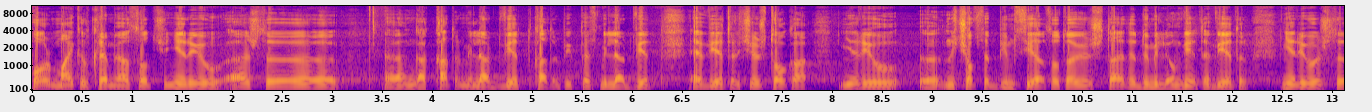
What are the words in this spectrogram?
por Michael Cremoja thotë që njeriu është nga katër miliardë vjet, katër pikë pesë miliardë vjet e vjetër që është Toka, njeriu, në qoftë se bimësia, thotë ai, është shtatëdhjetë e dy milionë vjet e vjetër, Njeriu është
